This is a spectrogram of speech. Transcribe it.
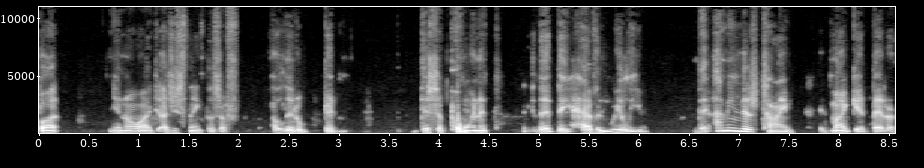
But you know, I, I just think there's a, a little bit disappointed that they haven't really. They, I mean, there's time. It might get better.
